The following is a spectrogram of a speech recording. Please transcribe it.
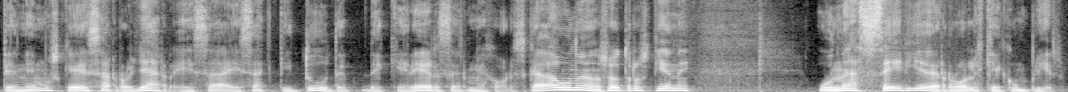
tenemos que desarrollar esa, esa actitud de, querer ser mejores. Cada uno de nosotros tiene una serie de roles que cumplir.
